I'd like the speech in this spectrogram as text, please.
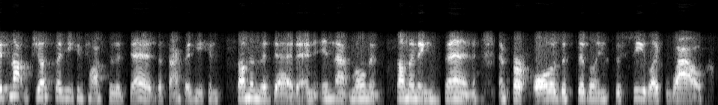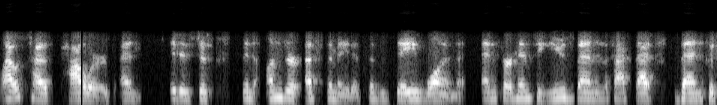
It's not just that he can talk to the dead, the fact that he can summon the dead, and in that moment, summoning Ben, and for all of the siblings to see, like, wow, Klaus has powers, and it has just been underestimated since day one. and for him to use Ben and the fact that Ben could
